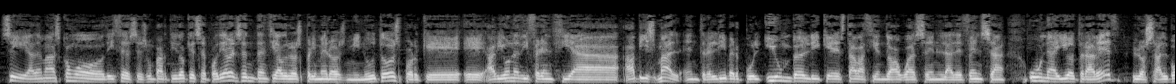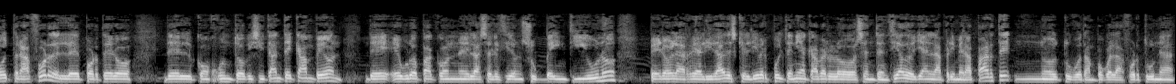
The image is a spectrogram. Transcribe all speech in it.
Sí, además, como dices, es un partido que se podía haber sentenciado en los primeros minutos porque eh, había una diferencia abismal entre el Liverpool y un Burnley que estaba haciendo aguas en la defensa una y otra vez. Lo salvó Trafford, el portero del conjunto visitante campeón de Europa con eh, la selección sub-21, pero la realidad es que el Liverpool tenía que haberlo sentenciado ya en la primera parte. No tuvo tampoco la fortuna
